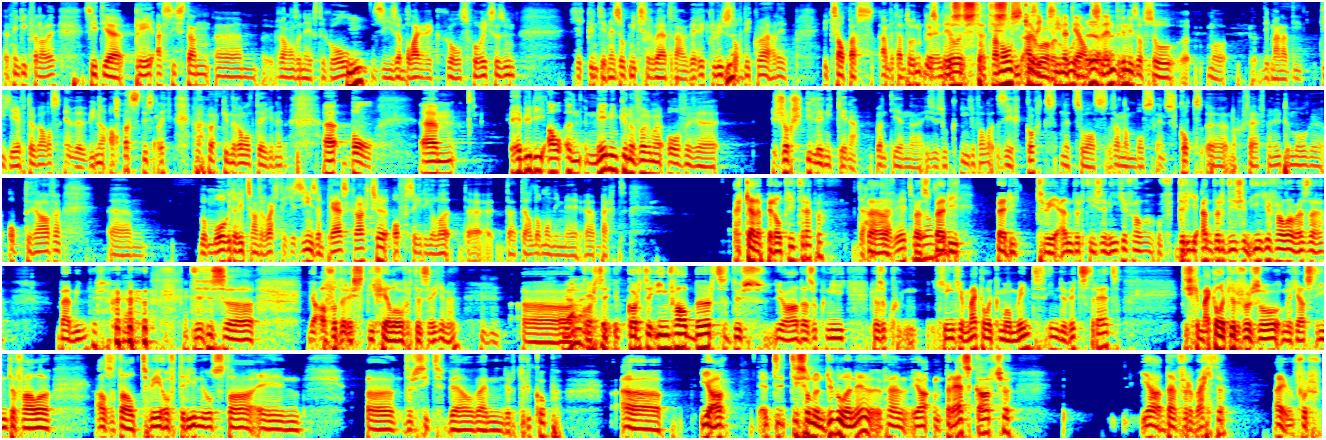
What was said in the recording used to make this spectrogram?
dan denk ik van, allee, ziet je pre-assistant ehm, van onze eerste goal, Hm. zie zijn belangrijke goals vorig seizoen. Je kunt die mensen ook niks verwijten van werklust of dik wat. Allee, ik zal pas aan het antwoorden op dus speler van ons, als ik zie dat hij aan het slenteren is of zo. eh, Maar die mannen die, die geven toch alles en we winnen alles. Dus allee, wat kunnen er allemaal tegen hebben? Eh, bon. Ehm, hebben jullie al een mening kunnen vormen over eh Georges Ilenikena? Want die is dus ook ingevallen, zeer kort. Net zoals Van den Bos en Scott nog vijf minuten mogen opdraven. Ehm, we mogen er iets van verwachten gezien zijn prijskaartje. Of zeggen jullie, dat, dat telt allemaal niet mee, eh, Bart? Hij kan een penalty trappen. Dat, Dat dat weten we was wel. bij die, bij die twee anderen die zijn ingevallen, of drie anderen die zijn ingevallen, was dat wat minder. dus eh, ja, voor de rest niet veel over te zeggen. Hè. Mhm. Uh, Ja, maar korte, korte invalbeurt, dus ja, dat is ook niet, dat is ook geen gemakkelijk moment in de wedstrijd. Het is gemakkelijker voor zo'n gast in te vallen als het al 2 of 3-0 staat en uh, er zit wel wat minder druk op. Uh, ja, het, het is zo'n dubbele, hè, van ja, een prijskaartje, ja, dat verwachten. Ay, voor,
